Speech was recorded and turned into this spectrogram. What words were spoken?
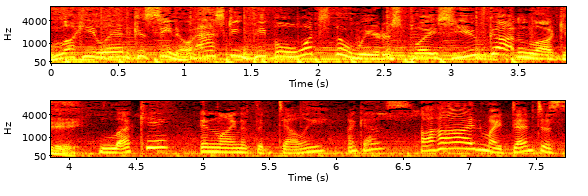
Lucky Land Casino asking people what's the weirdest place you've gotten lucky. Lucky? In line at the deli, I guess. Aha, in my dentist's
